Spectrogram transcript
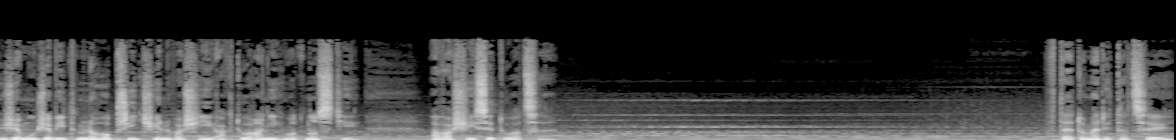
že může být mnoho příčin vaší aktuální hmotnosti a vaší situace. V této meditaci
